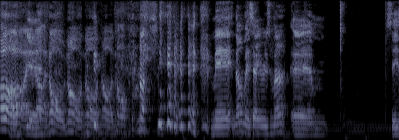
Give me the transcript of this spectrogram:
Oh, non, non, non, non, non, franchement. mais non, mais sérieusement, euh, c'est.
